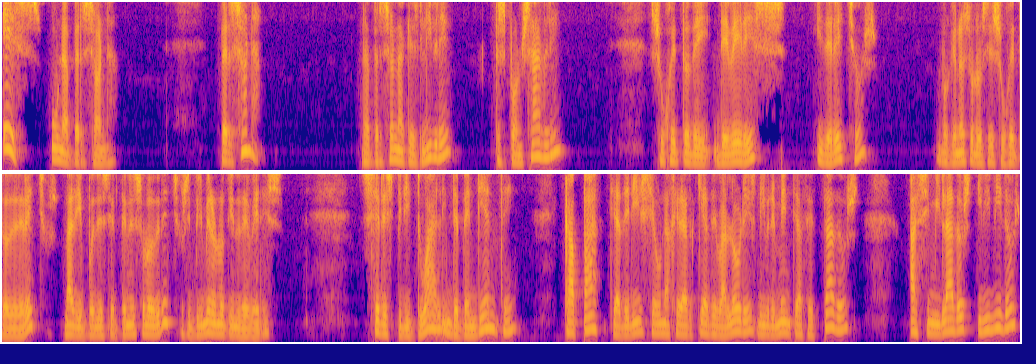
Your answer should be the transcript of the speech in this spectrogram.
Es una persona. Persona. La persona que es libre, responsable, sujeto de deberes y derechos, porque no solo es sujeto de derechos, nadie puede ser, tener solo derechos y primero no tiene deberes. Ser espiritual, independiente, capaz de adherirse a una jerarquía de valores libremente aceptados, asimilados y vividos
